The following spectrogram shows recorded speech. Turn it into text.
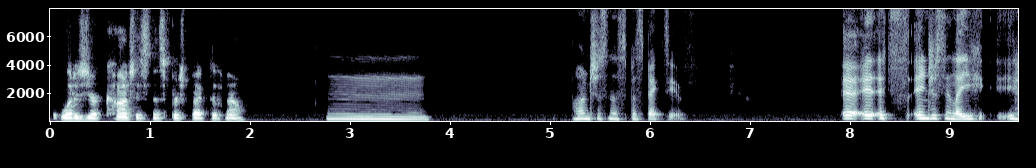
what is your consciousness perspective now? Mm. consciousness perspective. It's interesting like you,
